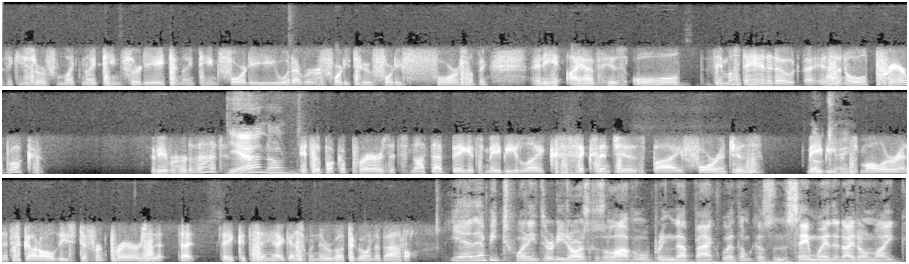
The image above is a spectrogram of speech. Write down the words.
I think he served from like 1938 to 1940, whatever, 42, 44, or something. And he, I have his old. They must have handed out. Uh, it's an old prayer book. Have you ever heard of that? Yeah. No. It's a book of prayers. It's not that big. It's maybe like six inches by four inches. maybe Okay. even smaller, and it's got all these different prayers that that they could say, I guess, when they're about to go into battle. Yeah, that'd be twenty, thirty dollars because a lot of them will bring that back with them. Because in the same way that I don't like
